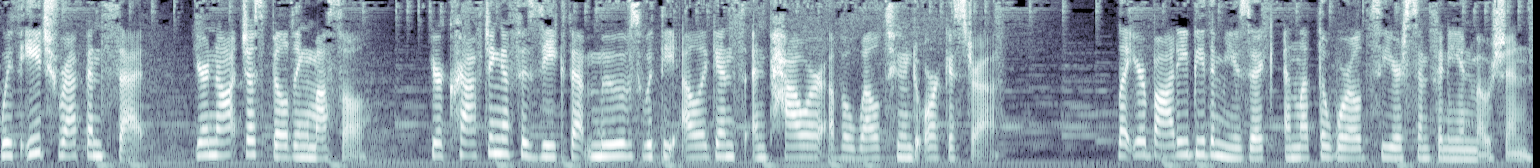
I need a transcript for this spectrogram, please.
With each rep and set, you're not just building muscle, you're crafting a physique that moves with the elegance and power of a well-tuned orchestra. Let your body be the music and let the world see your symphony in motion.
